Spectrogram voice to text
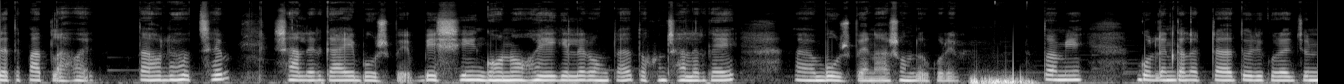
যাতে পাতলা হয়। তাহলে হচ্ছে শালের গায়ে বসবে। বেশি ঘন হয়ে গেলে রঙটা তখন শালের গায়ে বসবে না সুন্দর করে। তো আমি গোল্ডেন কালারটা তৈরি করার জন্য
